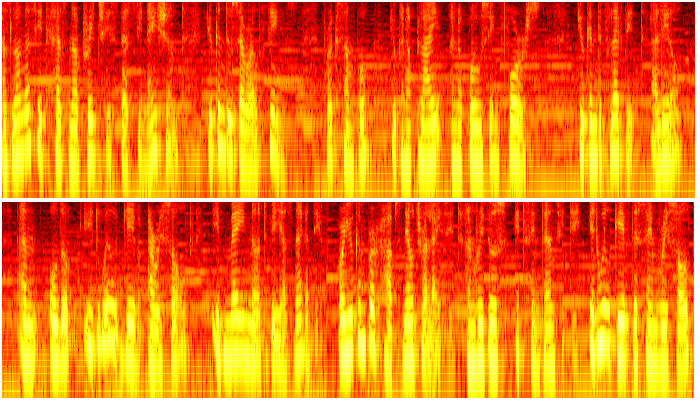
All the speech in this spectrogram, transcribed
as long as it has not reached its destination, you can do several things. For example, you can apply an opposing force you can deflect it a little, and although it will give a result, it may not be as negative. Or you can perhaps neutralize it and reduce its intensity. It will give the same result,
